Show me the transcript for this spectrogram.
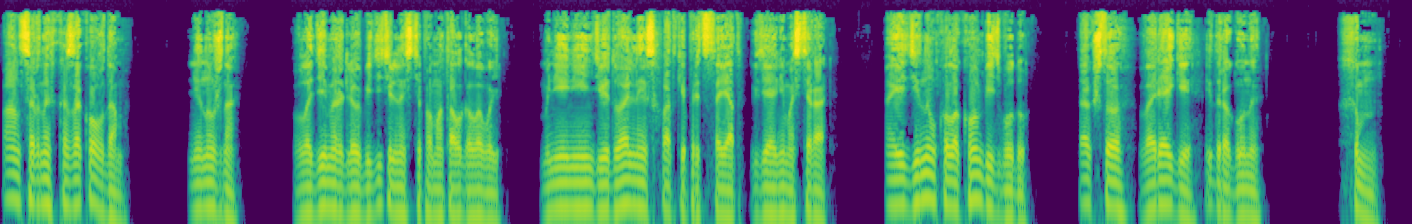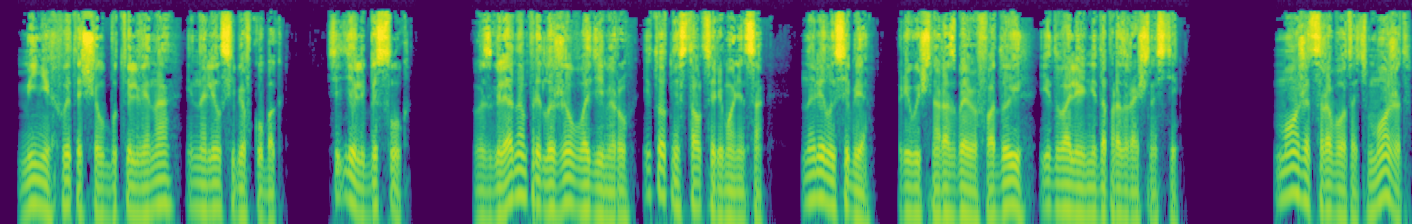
Панцирных казаков дам. Не нужно. Владимир для убедительности помотал головой. Мне не индивидуальные схватки предстоят, где они мастера, а единым кулаком бить буду. Так что варяги и драгуны. Хм, Миних вытащил бутыль вина и налил себе в кубок. Сидели без слуг. Взглядом предложил Владимиру, и тот не стал церемониться. Налил и себе, привычно разбавив водой едва ли не до прозрачности. «Может сработать, может.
